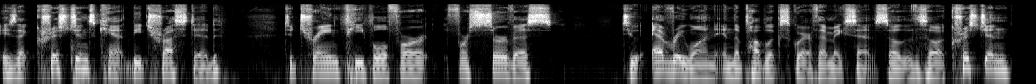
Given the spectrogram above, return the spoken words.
is that Christians can't be trusted to train people for for service to everyone in the public square, if that makes sense. So so a Christian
